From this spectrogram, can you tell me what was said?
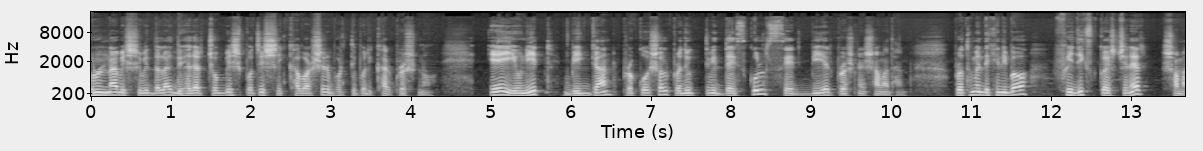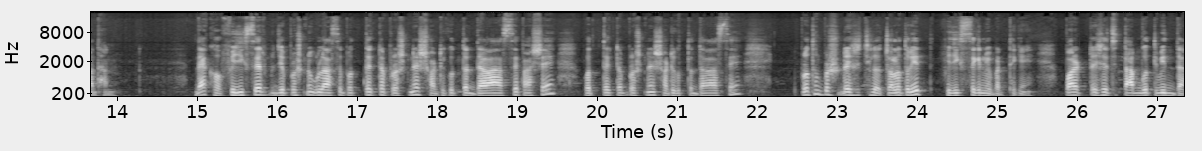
খুলনা বিশ্ববিদ্যালয় দুই হাজার চব্বিশ পঁচিশ শিক্ষাবর্ষের ভর্তি পরীক্ষার প্রশ্ন। এ ইউনিট বিজ্ঞান, প্রকৌশল, প্রযুক্তিবিদ্যা স্কুল, সেট বি এর প্রশ্নের সমাধান। প্রথমে দেখে নিব ফিজিক্স কোয়েশ্চেনের সমাধান। দেখো, ফিজিক্সের যে প্রশ্নগুলো আছে, প্রত্যেকটা প্রশ্নের সঠিক উত্তর দেওয়া আছে পাশে, প্রত্যেকটা প্রশ্নের সঠিক উত্তর দেওয়া আছে। প্রথম প্রশ্নটা এসেছিল চলতরিৎ ফিজিক্স সেকেন্ড পেপার থেকে। পরেরটা এসেছে তাপগতিবিদ্যা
